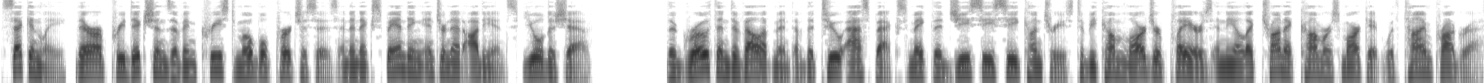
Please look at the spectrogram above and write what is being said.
Secondly, there are predictions of increased mobile purchases and an expanding Internet audience The growth and development of the two aspects make the GCC countries to become larger players in the electronic commerce market with time progress.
